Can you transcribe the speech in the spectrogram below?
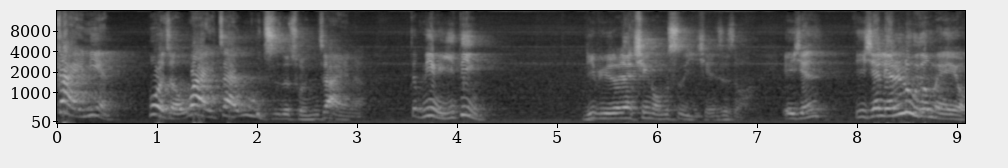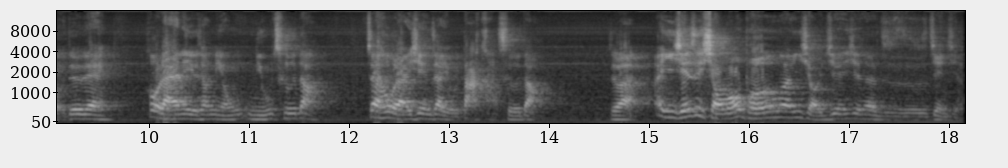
概念或者外在物质的存在呢，这没有一定。你比如说像青龙寺以前是什么？以前以前连路都没有，对不对？后来呢有条牛牛车道，再后来现在有大卡车道，是吧？啊，以前是小茅棚啊，一小间，现在只建起来。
